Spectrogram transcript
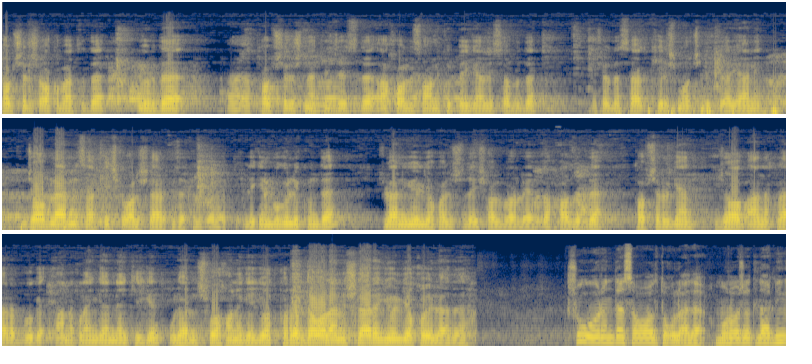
topshirish oqibatida u yerda topshirish natijasida aholi soni ko'payganligi hisobiga o'sha yerda sal kelishmovchiliklar ya'ni javoblarni sal kechikib olishlari kuzatilib boryapti. Lekin bugungi kunda shularni yo'lga qo'yilishida ish olib borilyapti. Hozirda topshirilgan javob aniqlari aniqlangandan keyin ularni shifoxonaga yotqizib davolanishlari yo'lga qo'yiladi. Shu o'rinda savol tug'iladi. Murojaatlarning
